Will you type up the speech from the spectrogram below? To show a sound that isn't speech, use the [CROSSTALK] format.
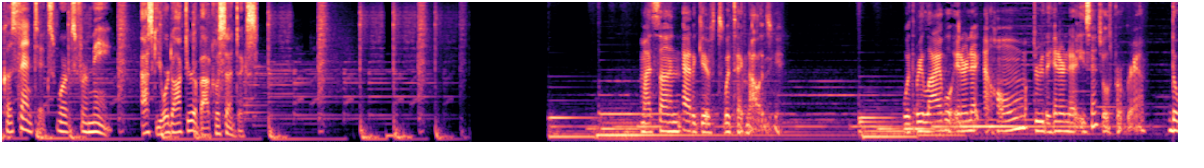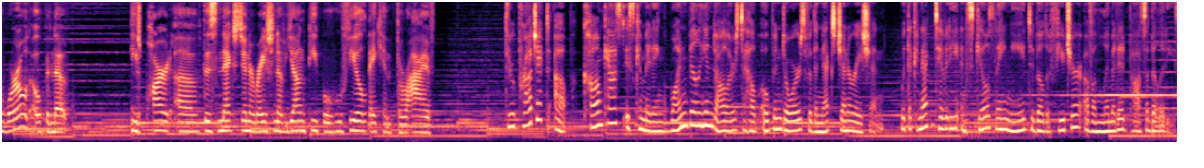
Cosentyx works for me. Ask your doctor about Cosentyx. My son had a gift with technology. With reliable internet at home through the Internet Essentials program, the world opened up. He's part of this next generation of young people who feel they can thrive. Through Project UP, Comcast is committing $1 billion to help open doors for the next generation with the connectivity and skills they need to build a future of unlimited possibilities.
